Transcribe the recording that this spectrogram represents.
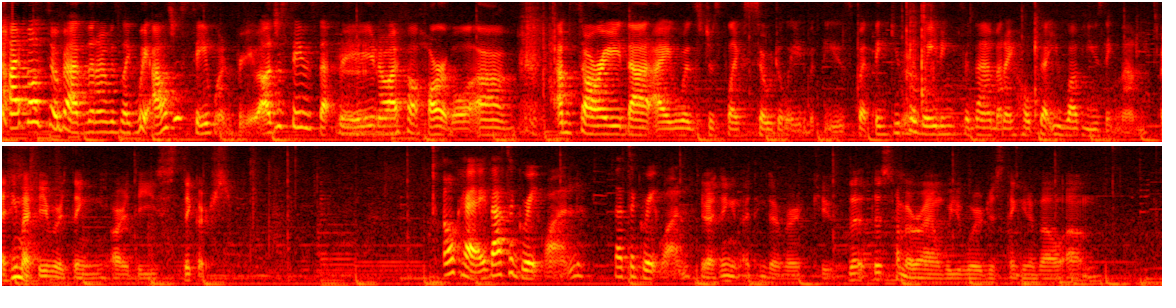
I felt so bad, and then I was like, wait, I'll just save one for you. I'll just save a set for you. You know, I felt horrible. Um, I'm sorry that I was just like so delayed with these, but thank you for waiting for them, and I hope that you love using them. I think my favorite thing are these stickers. Okay, that's a great one. That's a great one. Yeah, I think I think they're very cute. Th- This time around, we were just thinking about um,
